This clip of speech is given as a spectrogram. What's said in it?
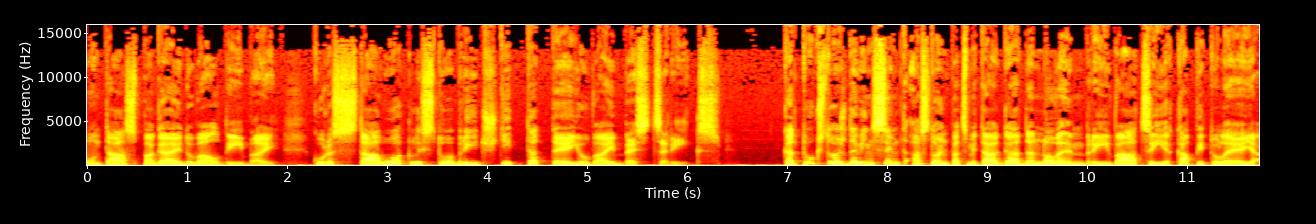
un tās pagaidu valdībai, kuras stāvoklis tobrīd šķita teju vai bezcerīgs. Kad 1918. gada novembrī Vācija kapitulēja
